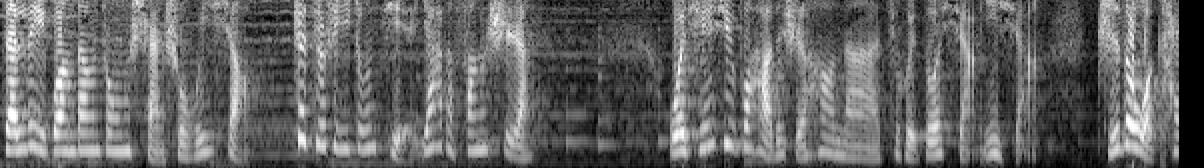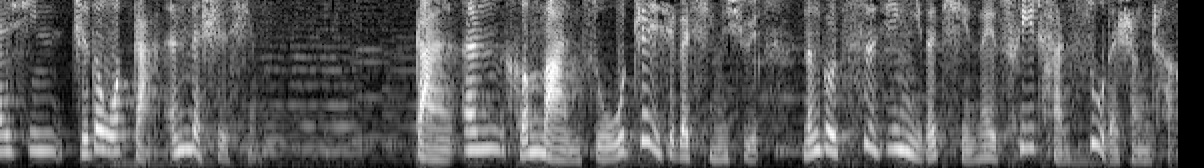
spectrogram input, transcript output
在泪光当中闪烁微笑，这就是一种解压的方式啊！我情绪不好的时候呢，就会多想一想值得我开心、值得我感恩的事情。感恩和满足这些个情绪，能够刺激你的体内催产素的生成。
